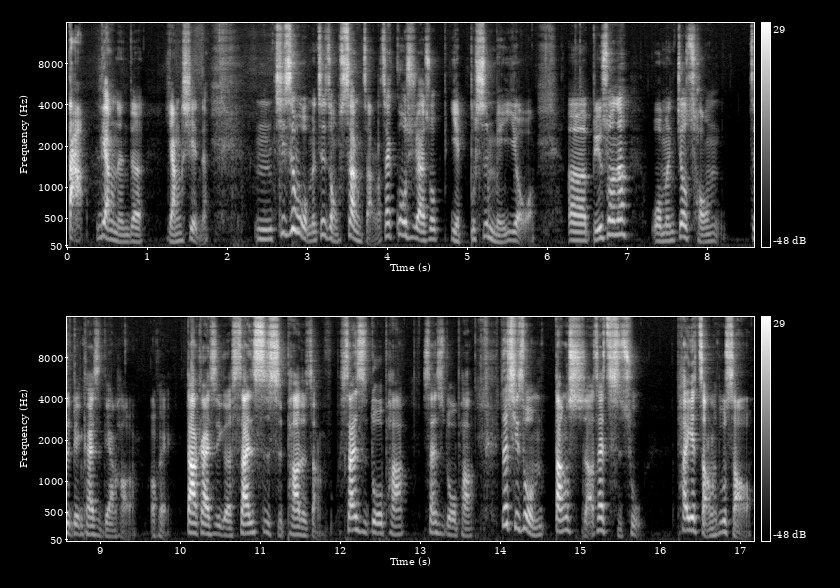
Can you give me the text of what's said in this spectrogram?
大量能的阳线的。嗯，其实我们这种上涨啊，在过去来说也不是没有哦。呃，比如说呢，我们就从这边开始量好了，OK，大概是一个三四十趴的涨幅，三十多趴，三十多趴。那其实我们当时啊，在此处它也涨了不少。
